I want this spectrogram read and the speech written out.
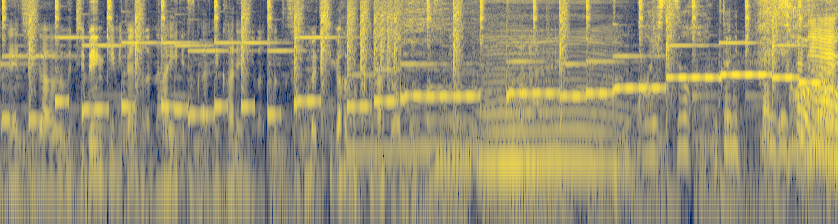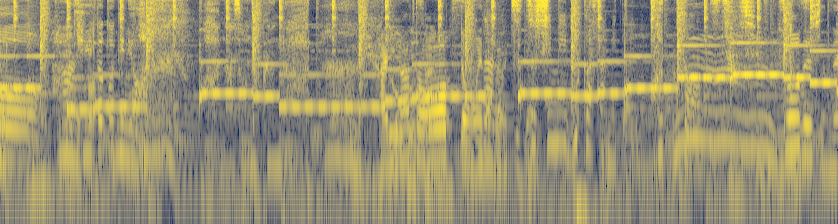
とね違う内弁慶みたいなのはないですからね彼には。ちょっとそこは違うのかなとは思いますね。当にぴったりでしそう、たねはい、聞いた時にはありがとうって思いながら慎み深さみたいなのがあった。うん。そうですね。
